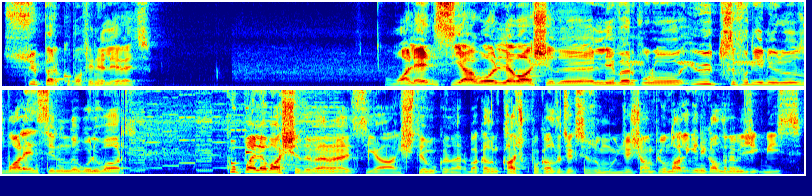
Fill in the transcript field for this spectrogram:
Süper Kupa finali evet. Valencia golle başladı. Liverpool'u 3-0 yeniyoruz. Valencia'nın da golü var. Kupayla başladı Valencia. İşte bu kadar. Bakalım kaç kupa kaldıracak sezon boyunca. Şampiyonlar Ligi'ni kaldırabilecek miyiz?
